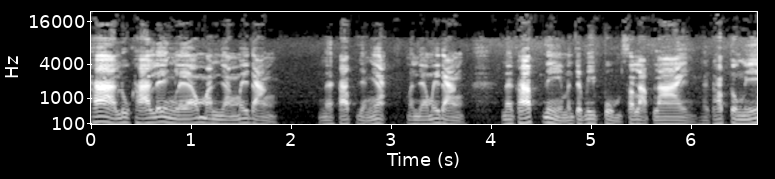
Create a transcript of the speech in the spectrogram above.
ถ้าลูกค้าเร่งแล้วมันยังไม่ดัง นะครับ อย่างเงี้ยมันยังไม่ดังนะครับ นี่มันจะมีปุ่มสลับลายนะครับ ตรงนี้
